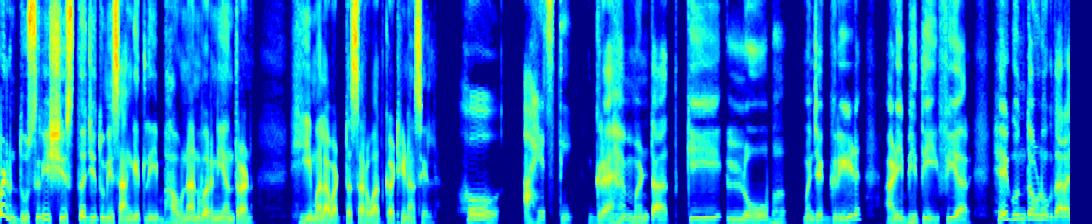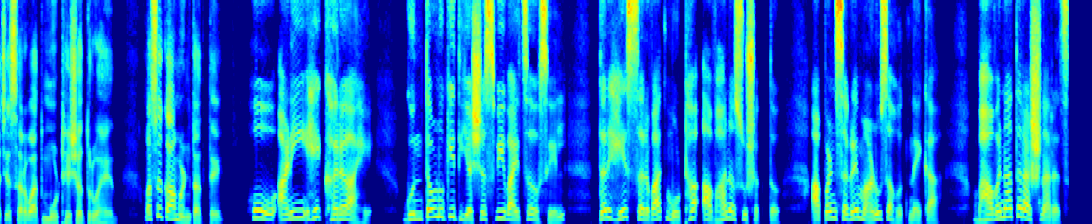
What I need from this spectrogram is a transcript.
पण दुसरी शिस्त जी तुम्ही सांगितली भावनांवर नियंत्रण ही मला वाटतं सर्वात कठीण असेल. हो आहेच ती. ग्रॅहम म्हणतात की लोभ म्हणजे ग्रीड आणि भीती फिअर हे गुंतवणूकदाराचे सर्वात मोठे शत्रू आहेत. असं का म्हणतात ते? हो आणि हे खरं आहे. गुंतवणुकीत यशस्वी व्हायचं असेल तर हे सर्वात मोठं आव्हान असू शकतं. आपण सगळे माणूस आहोत नाही का? भावना तर असणारच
